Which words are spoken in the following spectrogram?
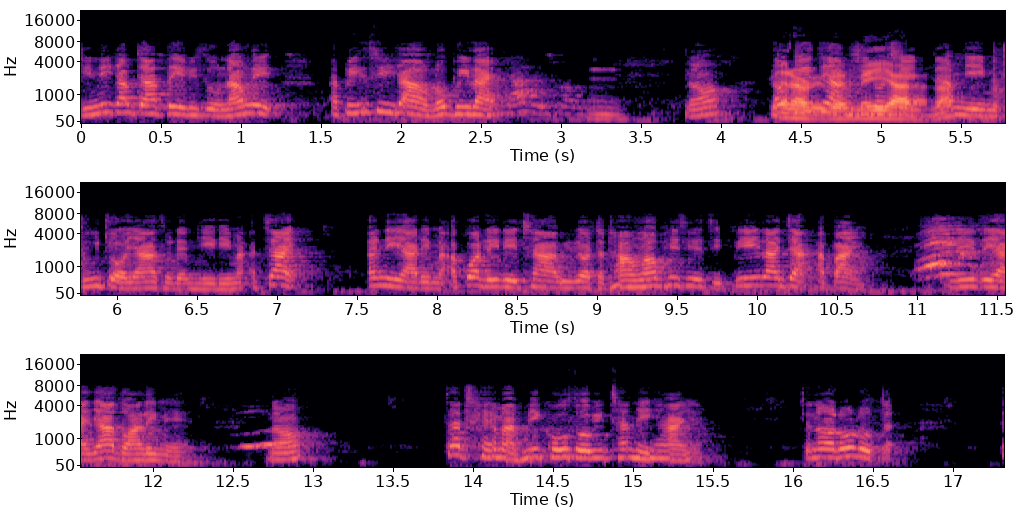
ဒီနေ့ယောက်ျားသေးပြီဆိုနောက်နေ့အပီးအစီရအောင်လုပ်ပေးလိုက်อืม။နော်အဲ့ဒါတွေလည်းမေးရတာနော်အမြေမထူးကြော်ရဆိုတဲ့မြေတွေမှာအကြိုက်အဲ့နေရာတွေမှာအကွက်လေးတွေချပြီးတော့တထောင်လောက်ဖြစ်ဖြစ်စီပေးလိုက်ကြအပိုင်လေးတရားရသွားလိမ့်မယ်။နော်တက်ထဲမှာမိခိုးဆိုပြီးထပ်နေရရင် ကျွန်တော်တို့လိုတ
